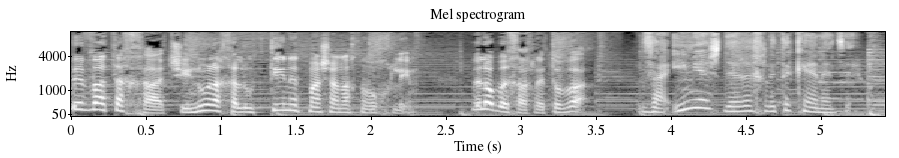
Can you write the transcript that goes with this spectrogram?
בבת אחת שינו לחלוטין את מה שאנחנו אוכלים. ולא בהכרח לטובה. והאם יש דרך לתקן את זה?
